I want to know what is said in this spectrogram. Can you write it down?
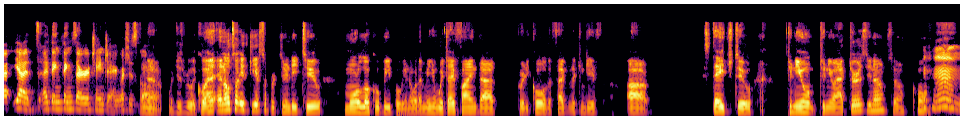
uh, yeah. It's, I think things are changing, which is cool. Yeah, which is really cool, and, and also it gives opportunity to more local people. You know what I mean? Which I find that pretty cool. The fact that they can give uh stage to to new to new actors. You know, so cool. Mm-hmm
